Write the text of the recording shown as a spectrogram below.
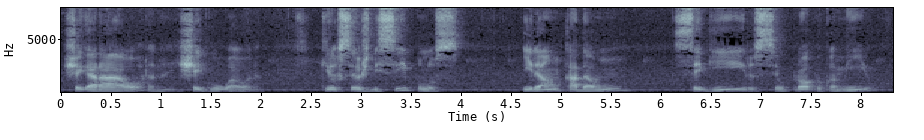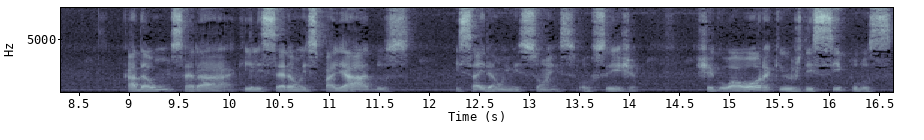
chegará a hora, né? chegou a hora, que os seus discípulos irão cada um seguir o seu próprio caminho, cada um será, que eles serão espalhados e sairão em missões, ou seja, chegou a hora que os discípulos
